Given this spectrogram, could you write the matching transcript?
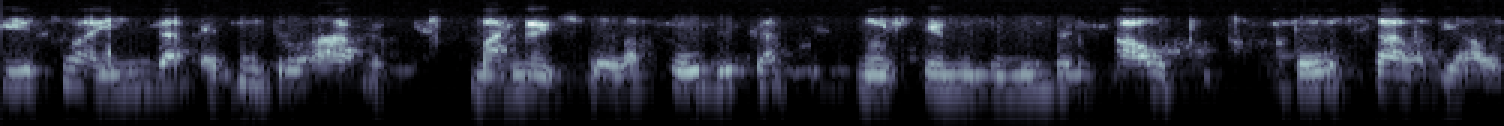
isso ainda é controlável. Mas na escola pública nós temos um número alto por sala de aula.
